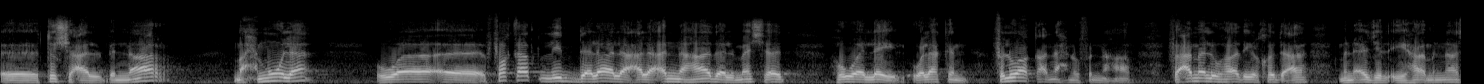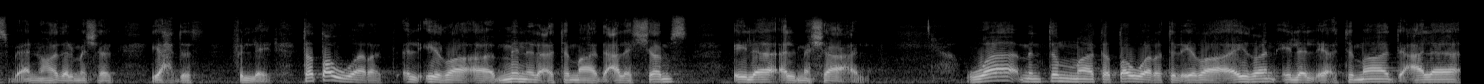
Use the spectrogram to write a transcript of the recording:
آه، تشعل بالنار محمولة وفقط للدلالة على أن هذا المشهد هو ليل. ولكن في الواقع نحن في النهار فعملوا هذه الخدعة من أجل إيهام الناس بأن هذا المشهد يحدث في الليل. تطورت الإضاءة من الاعتماد على الشمس إلى المشاعل. ومن ثم تطورت الإضاءة أيضا إلى الاعتماد على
